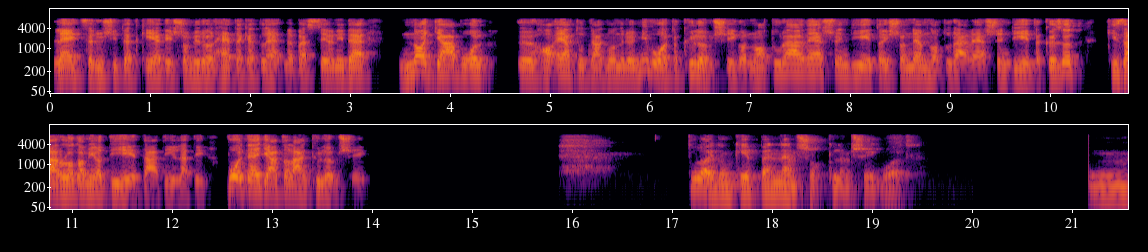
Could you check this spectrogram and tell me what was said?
leegyszerűsített kérdés, amiről heteket lehetne beszélni, de nagyjából ha el tudnád mondani, hogy mi volt a különbség a naturál versenydiéta és a nem naturál versenydiéta között, kizárólag ami a diétát illeti. Volt-e egyáltalán különbség? Tulajdonképpen nem sok különbség volt. Mm,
